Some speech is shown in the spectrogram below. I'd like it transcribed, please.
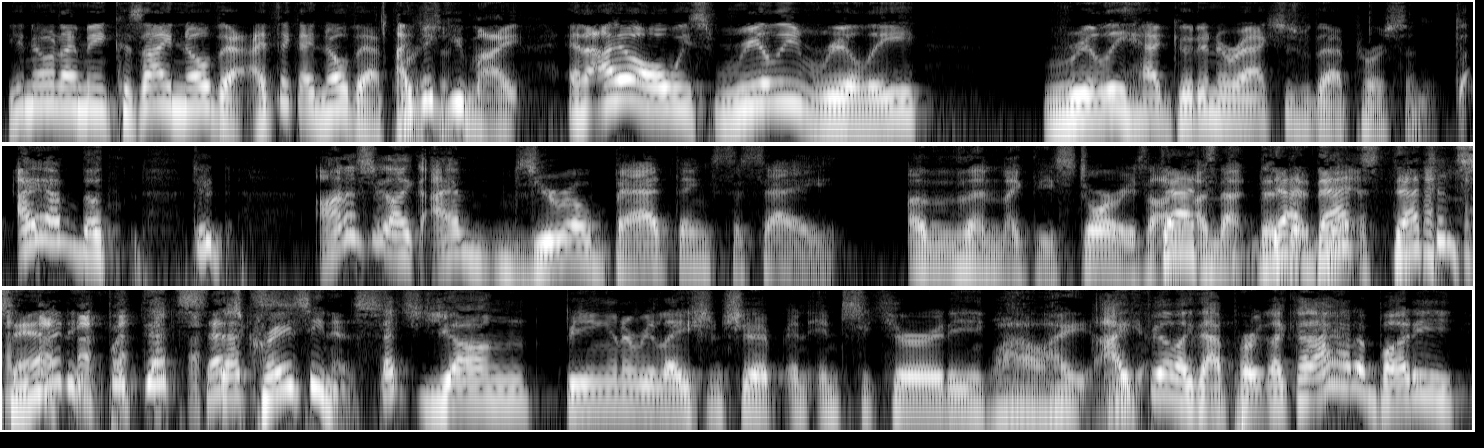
You know what I mean? Because I know that. I think I know that person. I think you might. And I always really, really, really had good interactions with that person. I have no, dude. Honestly, like I have zero bad things to say other than like these stories. That's I'm not- that, that's that's insanity. But that's, that's craziness. That's young, being in a relationship and insecurity. Wow, I- I, I- feel like that person. Like I had a buddy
